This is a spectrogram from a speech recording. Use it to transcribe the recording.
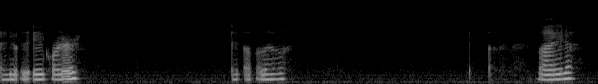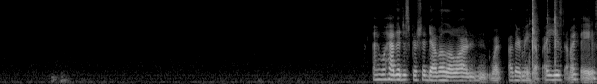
I do it in the inner corner. And up a little. I will have the description down below on what other makeup I used on my face.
